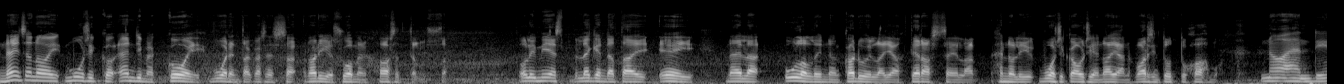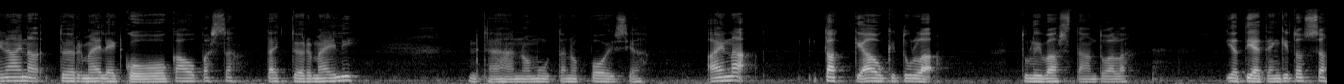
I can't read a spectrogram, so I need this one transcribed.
Näin sanoi muusikko Andy McCoy vuoden takaisessa Radio Suomen haastattelussa. Oli mies legenda tai ei, näillä Ullanlinnan kaduilla ja terasseilla hän oli vuosikausien ajan varsin tuttu hahmo. No Andy aina törmäilee K-kaupassa, tai törmäili. Nyt hän on muuttanut pois ja aina takki auki tulla, tuli vastaan tuolla. Ja tietenkin tuossa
